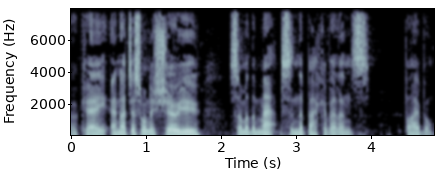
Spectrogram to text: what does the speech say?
okay, and I just want to show you some of the maps in the back of Ellen's Bible.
